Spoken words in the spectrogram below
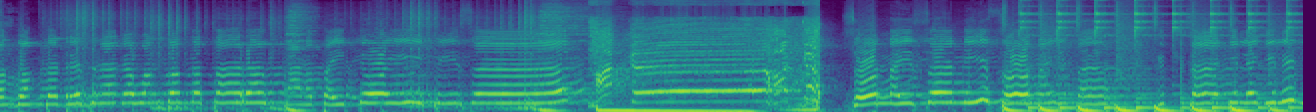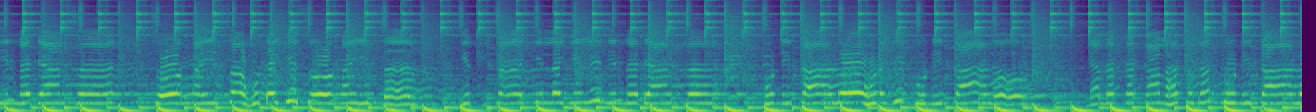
ಒಂದೊಂದು ಡ್ರೆಸ್ನಾಗ ಒಂದೊಂದು ತಾರ ಕಾಣತೈತೋ ಈ ಪೀಸ. ಸೋ ನೈಸ ನೀ ಸೋ ನೈಸ. ಗಿತ್ತ ಗಿಲೆ ಗಿಲಿ ನಿನ್ನ ಡ್ಯಾನ್ಸ್. ಸೋ ನೈಸ ಹುಡುಗಿ ಸೋ ನೈಸ. ಗಿತ್ತ ಗಿಲ ಗಿಲಿ ನಿನ್ನ ಡ್ಯಾನ್ಸ್. ಕುಣಿತಾಳೋ ಹುಡುಗಿ ಕುಣಿತಾಳೋ. ಕಾಲ ಹತ್ತದ ಕುಣಿತಾಳೋ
